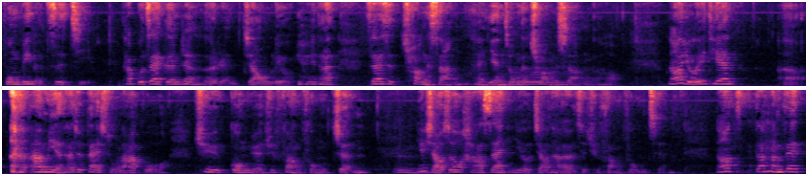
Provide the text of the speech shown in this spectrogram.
封闭了自己，他不再跟任何人交流，因为他实在是创伤很严重的创伤了哈。然后有一天。呃，阿米尔他就带索拉伯去公园去放风筝，嗯，因为小时候哈山也有教他儿子去放风筝。然后当他们在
